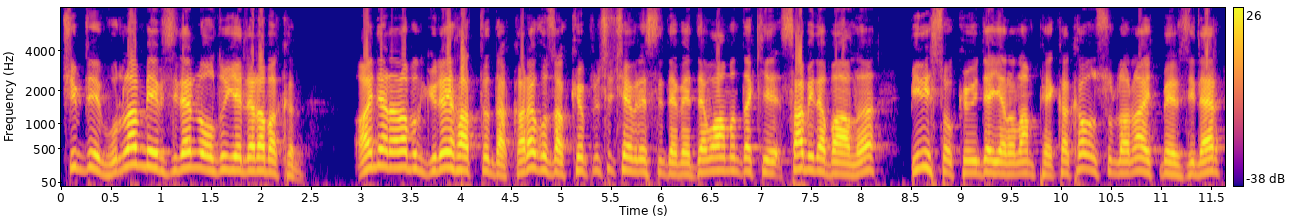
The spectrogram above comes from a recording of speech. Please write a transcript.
Şimdi vurulan mevzilerin olduğu yerlere bakın. Aynen Arap'ın güney hattında Karakozak Köprüsü çevresinde ve devamındaki Samil'e bağlı Biriso köyünde yer alan PKK unsurlarına ait mevziler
